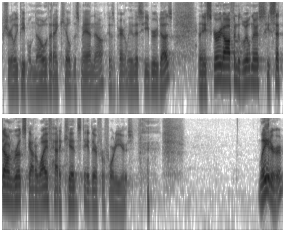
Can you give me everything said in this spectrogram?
Surely people know that I killed this man now, because apparently this Hebrew does. And then he scurried off into the wilderness. He set down roots, got a wife, had a kid, stayed there for 40 years. Later,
